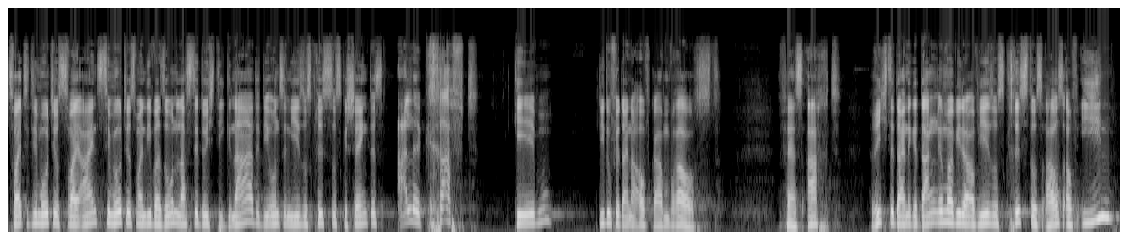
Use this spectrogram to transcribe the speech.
2 Timotheus 2.1, Timotheus, mein lieber Sohn, lass dir durch die Gnade, die uns in Jesus Christus geschenkt ist, alle Kraft geben, die du für deine Aufgaben brauchst. Vers 8, richte deine Gedanken immer wieder auf Jesus Christus aus, auf ihn.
